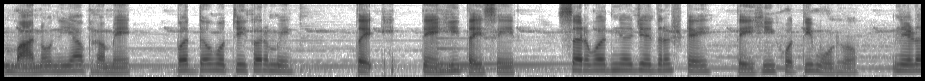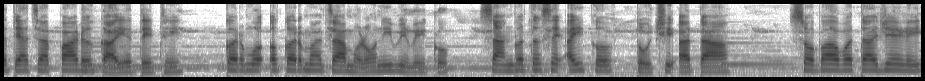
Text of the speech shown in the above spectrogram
मानोनिया भ्रमे बद्ध होती कर्मे. ते तेही तैसे सर्वज्ञ जे दृष्टे तेही होती मूढ. नेणत्याचा पाड काय तेथे? कर्म अकर्माचा म्हणून विवेक. सांगतसे ऐक तोची आता. स्वभावता जेणे.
